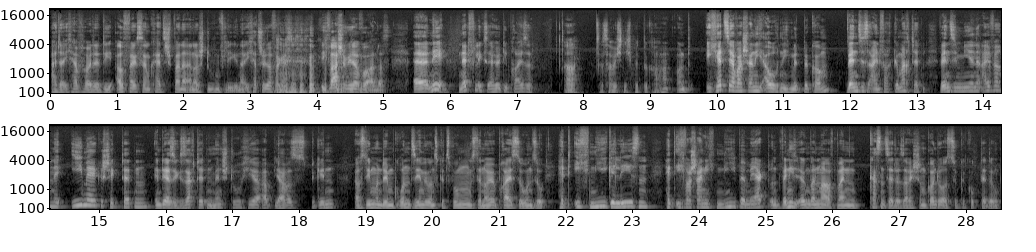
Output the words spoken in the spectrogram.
Alter, ich habe heute die Aufmerksamkeitsspanne einer Stubenfliege. Ne? Ich hatte schon wieder vergessen. ich war schon wieder woanders. Äh, nee, Netflix erhöht die Preise. Ah, das habe ich nicht mitbekommen. Und ich hätte es ja wahrscheinlich auch nicht mitbekommen, wenn sie es einfach gemacht hätten. Wenn sie mir eine, einfach eine E-Mail geschickt hätten, in der sie gesagt hätten, Mensch, du hier ab Jahresbeginn, aus dem und dem Grund sehen wir uns gezwungen, ist der neue Preis so und so. Hätte ich nie gelesen, hätte ich wahrscheinlich nie bemerkt. Und wenn ich irgendwann mal auf meinen Kassenzettel, sage ich schon, Kontoauszug geguckt hätte und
